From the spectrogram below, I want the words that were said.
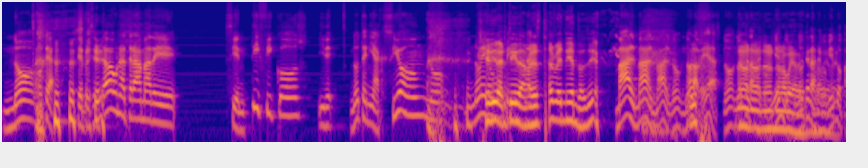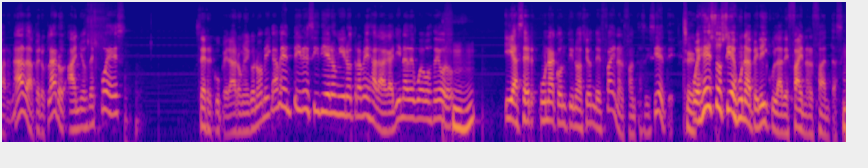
No, o sea, te presentaba una trama de científicos y de... No tenía acción, no, no Qué era divertida, me lo estás vendiendo, tío. Mal, mal, mal. No, no la veas. No, no, No, te la no, no, no la recomiendo. voy a no ver, te la recomiendo para nada. Pero claro, años después se recuperaron económicamente y decidieron ir otra vez a la gallina de huevos de oro y hacer una continuación de Final Fantasy VII. Sí. Pues eso sí es una película de Final Fantasy.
